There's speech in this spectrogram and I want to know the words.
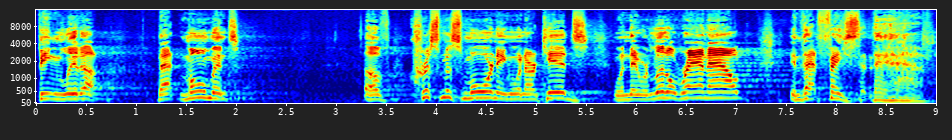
being lit up, that moment of Christmas morning when our kids, when they were little, ran out in that face that they have.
